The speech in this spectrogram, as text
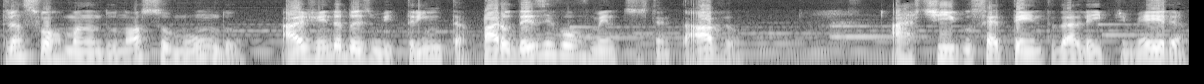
Transformando o Nosso Mundo, a Agenda 2030 para o Desenvolvimento Sustentável, artigo 70 da Lei Primeira,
